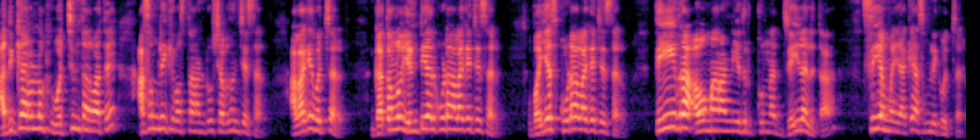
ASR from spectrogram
అధికారంలోకి వచ్చిన తర్వాతే అసెంబ్లీకి వస్తానంటూ శపథం చేశారు. అలాగే వచ్చారు. గతంలో ఎన్టీఆర్ కూడా అలాగే చేశారు. వైఎస్ కూడా అలాగే చేశారు. తీవ్ర అవమానాన్ని ఎదుర్కొన్న జయలలిత సీఎం అయ్యాకే అసెంబ్లీకి వచ్చారు.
